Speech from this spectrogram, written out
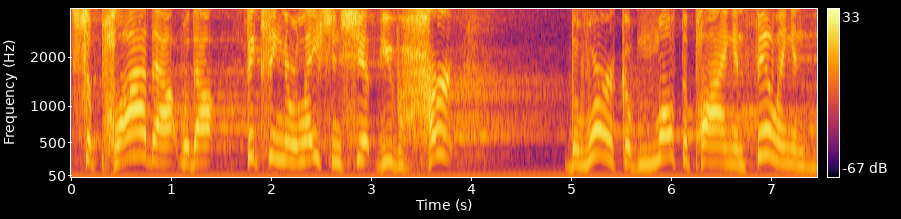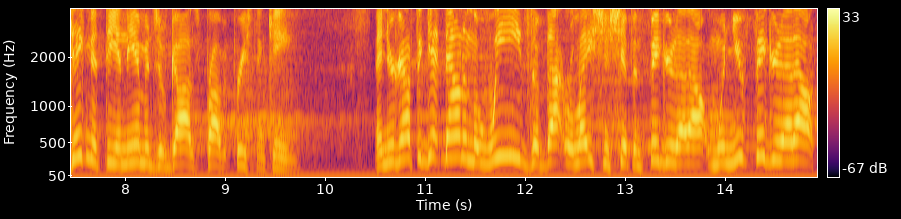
supply that without fixing the relationship, you've hurt the work of multiplying and filling and dignity in the image of God as prophet, priest, and king. And you're going to have to get down in the weeds of that relationship and figure that out. And when you figure that out,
